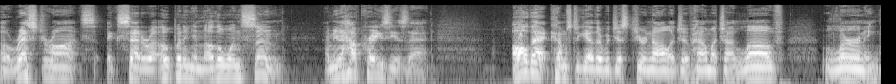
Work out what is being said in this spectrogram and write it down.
uh, restaurants, etc., opening another one soon. I mean, how crazy is that? All that comes together with just your knowledge of how much I love learning.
